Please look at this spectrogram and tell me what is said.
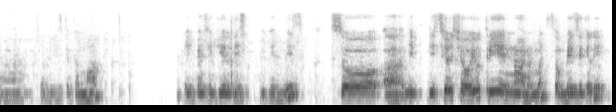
Uh, so this is the command API list with. So uh, this will show you three environments. So basically,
